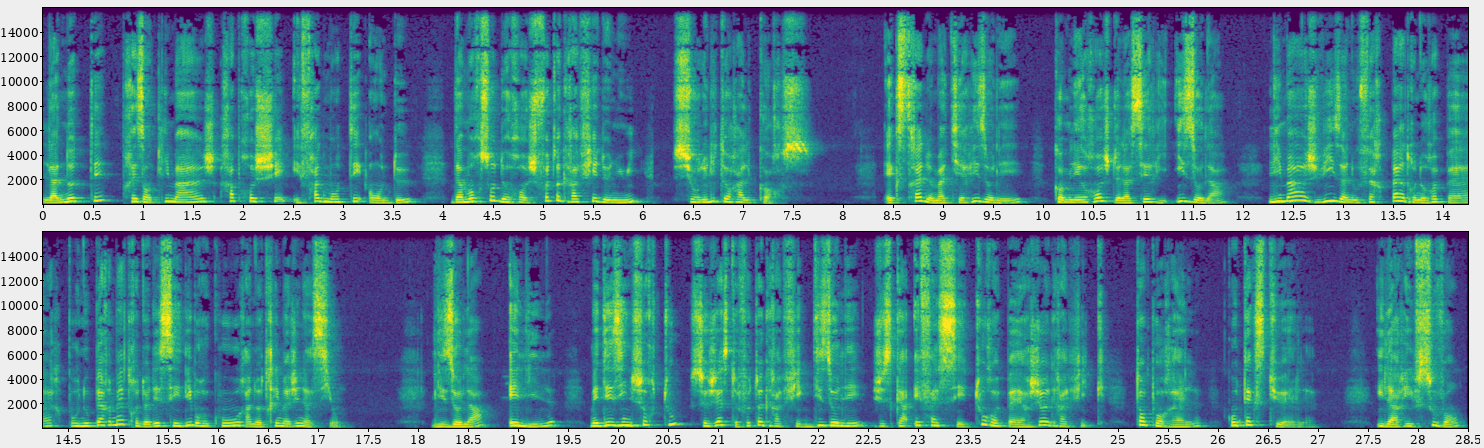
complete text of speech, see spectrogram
La notée présente l'image rapprochée et fragmentée en deux d'un morceau de roche photographié de nuit sur le littoral corse. Extrait de matière isolée, comme les roches de la série Isola, L'image vise à nous faire perdre nos repères pour nous permettre de laisser libre cours à notre imagination. L'isola est l'île, mais désigne surtout ce geste photographique d'isoler jusqu'à effacer tout repère géographique, temporel, contextuel. Il arrive souvent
